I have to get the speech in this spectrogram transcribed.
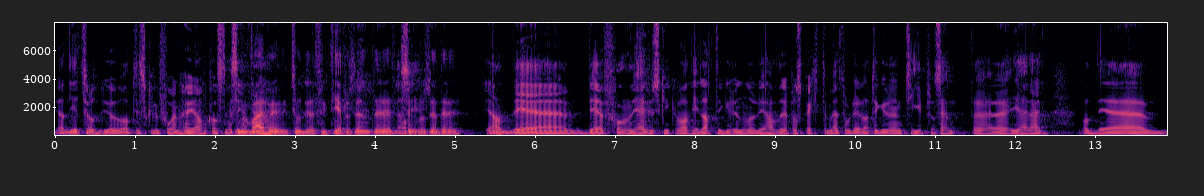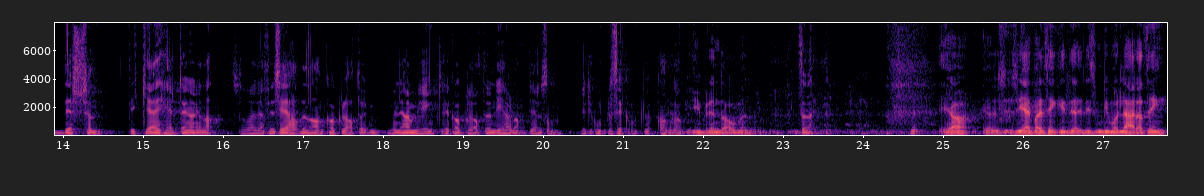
Ja, De trodde jo at de skulle få en høy avkastning. sin Hva er høy, Trodde de at de fikk 10% eller 18 eller? Ja, det, det fondet, Jeg husker ikke hva de la til grunn når de hadde det prospektet, men jeg tror de la til grunn en 10 eh, IRR. Og det, det skjønte ikke jeg helt den gangen. da. Så det var derfor jeg sier jeg hadde en annen kalkulator. Men jeg har mye enklere kalkulator enn de har. da. De har sånn veldig komplisert kalkula- kalkulator. Überendaumen. Så, Ja, så jeg bare tenker er liksom, Vi må lære av ting.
